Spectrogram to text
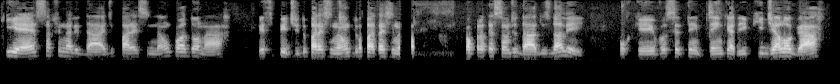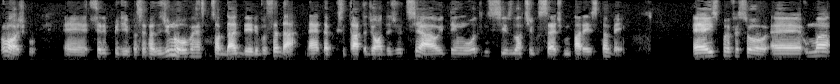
que essa finalidade parece não coadonar, esse pedido parece não, parece não com a proteção de dados da lei, porque você tem, tem que ali que dialogar, lógico, é, se ele pedir para você fazer de novo, a responsabilidade dele você dá, né? até porque se trata de ordem judicial e tem um outro inciso do artigo 7 para isso também. É isso, professor. É, uma,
